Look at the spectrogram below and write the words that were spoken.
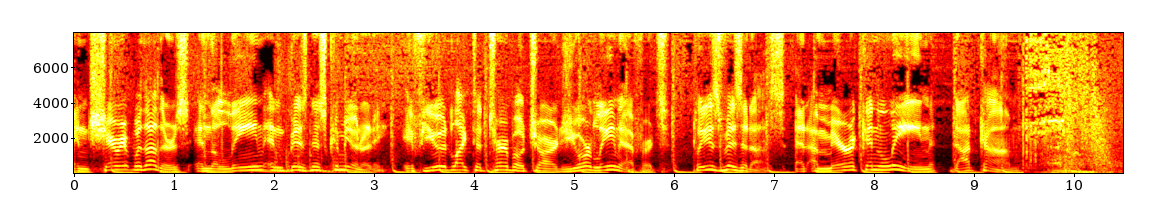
and share it with others in the lean and business community. If you'd like to turbocharge your lean efforts, please visit us at AmericanLean.com.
